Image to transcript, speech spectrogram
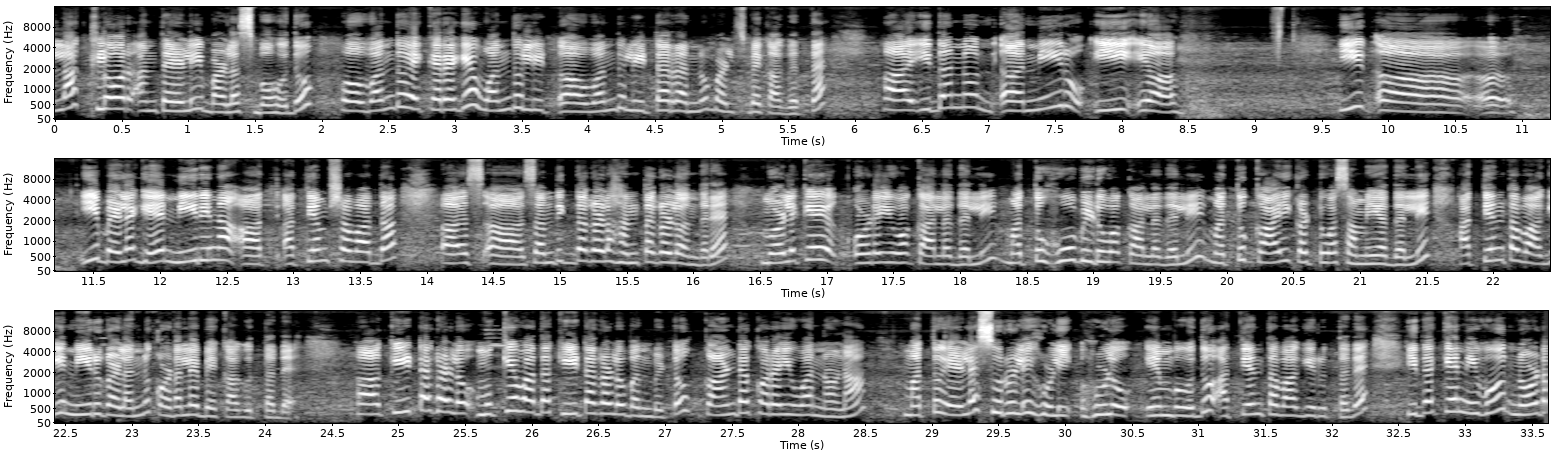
ಅಲಾಕ್ಲೋರ್ ಅಂತೇಳಿ ಬಳಸಬಹುದು. ಒಂದು ಎಕರೆಗೆ ಒಂದು ಲೀ ಒಂದು ಲೀಟರನ್ನು ಬಳಸಬೇಕಾಗತ್ತೆ. ಇದನ್ನು ನೀರು ಈ ಈ ಈ ಬೆಳೆಗೆ ನೀರಿನ ಅತ್- ಅತ್ಯಂಶವಾದ ಸಂದಿಗ್ಧಗಳ ಹಂತಗಳು ಅಂದರೆ ಮೊಳಕೆ ಒಡೆಯುವ ಕಾಲದಲ್ಲಿ ಮತ್ತು ಹೂ ಬಿಡುವ ಕಾಲದಲ್ಲಿ ಮತ್ತು ಕಾಯಿ ಕಟ್ಟುವ ಸಮಯದಲ್ಲಿ ಅತ್ಯಂತವಾಗಿ ನೀರುಗಳನ್ನು ಕೊಡಲೇಬೇಕಾಗುತ್ತದೆ. ಕೀಟಗಳು, ಮುಖ್ಯವಾದ ಕೀಟಗಳು ಬಂದ್ಬಿಟ್ಟು ಕಾಂಡ ಕೊರೆಯುವ ನೊಣ ಮತ್ತು ಎಳೆ ಸುರುಳಿ ಹುಳಿ, ಹುಳು ಎಂಬುದು ಅತ್ಯಂತವಾಗಿರುತ್ತದೆ. ಇದಕ್ಕೆ ನೀವು ನೋಡ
